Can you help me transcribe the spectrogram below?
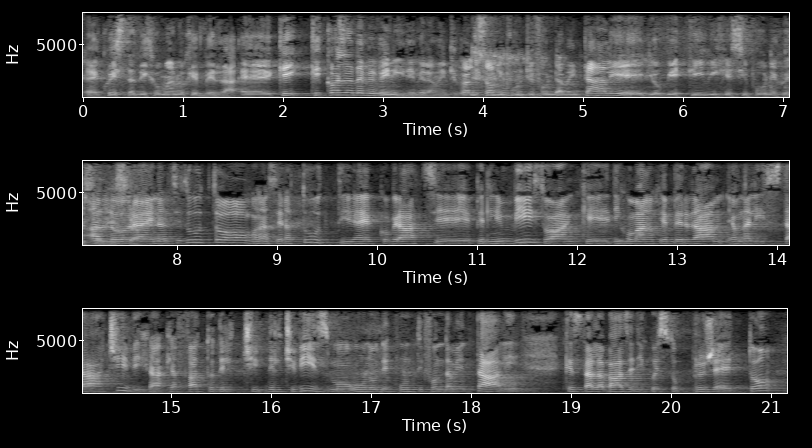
Eh, questa di Comano che verrà. Eh, che, che, cosa deve venire veramente? Quali sono i punti fondamentali e gli obiettivi che si pone questa allora, lista? Allora, innanzitutto buonasera a tutti, ecco, grazie per l'invito. Anche di Comano che verrà è una lista civica che ha fatto del, del civismo uno dei punti fondamentali che sta alla base di questo progetto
